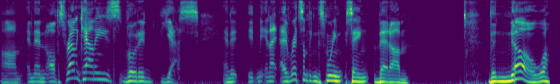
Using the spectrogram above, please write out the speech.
Um, and then all the surrounding counties voted yes. And it, it and I, I read something this morning saying that um, the no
